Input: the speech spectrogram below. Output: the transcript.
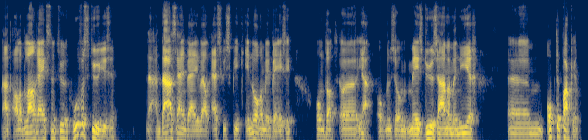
Maar het allerbelangrijkste natuurlijk, hoe verstuur je ze? Nou, en daar zijn wij wel, as we speak, enorm mee bezig. Om dat uh, ja, op een zo meest duurzame manier um, op te pakken.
